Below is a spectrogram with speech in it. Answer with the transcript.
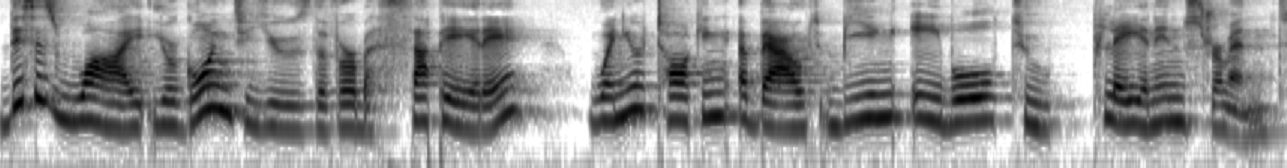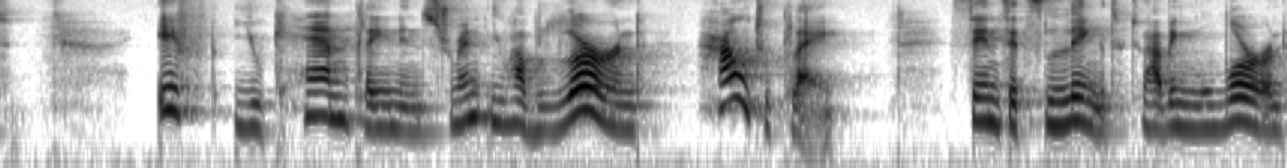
This is why you're going to use the verb sapere when you're talking about being able to play an instrument. If you can play an instrument, you have learned how to play. Since it's linked to having learned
